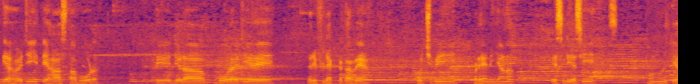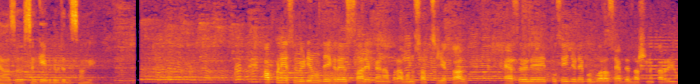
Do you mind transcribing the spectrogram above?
ਇਹ ਲੱਗਿਆ ਹੋਇਆ ਜੀ ਇਤਿਹਾਸ ਦਾ ਬੋਰਡ ਤੇ ਜਿਹੜਾ ਬੋਰਡ ਹੈ ਜੀ ਇਹ ਰਿਫਲੈਕਟ ਕਰ ਰਿਹਾ। ਕੁਝ ਵੀ ਪੜਿਆ ਨਹੀਂ ਜਾਣਾ। ਇਸ ਲਈ ਅਸੀਂ ਤੁਹਾਨੂੰ ਇਤਿਹਾਸ ਸੰਖੇਪ ਦੇ ਵਿੱਚ ਦੱਸਾਂਗੇ। ਆਪਣੇ ਇਸ ਵੀਡੀਓ ਨੂੰ ਦੇਖ ਰਹੇ ਸਾਰੇ ਭੈਣਾਂ ਭਰਾਵਾਂ ਨੂੰ ਸਤਿ ਸ੍ਰੀ ਅਕਾਲ। ਇਸ ਵੇਲੇ ਤੁਸੀਂ ਜਿਹੜੇ ਗੁਰਦੁਆਰਾ ਸਾਹਿਬ ਦੇ ਦਰਸ਼ਨ ਕਰ ਰਹੇ ਹੋ,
